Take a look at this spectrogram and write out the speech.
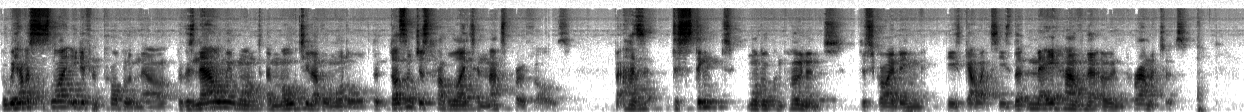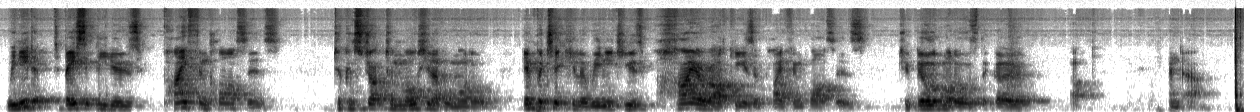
But we have a slightly different problem now, because now we want a multi-level model that doesn't just have light and mass profiles, but has distinct model components describing these galaxies that may have their own parameters. We need to basically use Python classes to construct a multi-level model. In particular, we need to use hierarchies of Python classes to build models that go up and down.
